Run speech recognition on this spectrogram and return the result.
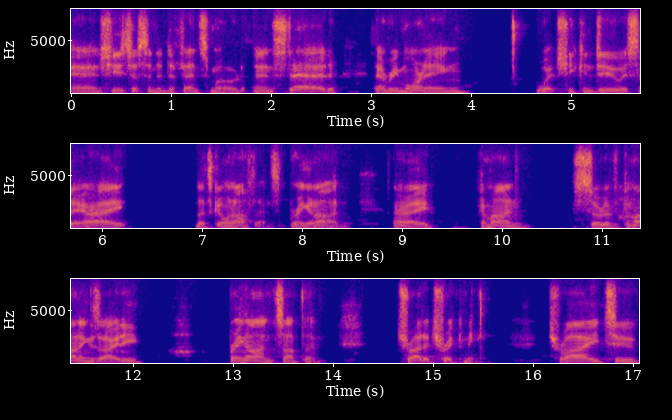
and she's just in a defense mode. And instead, every morning, what she can do is say, All right, let's go on offense, bring it on. All right, come on, sort of, come on, anxiety, bring on something. Try to trick me. Try to,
